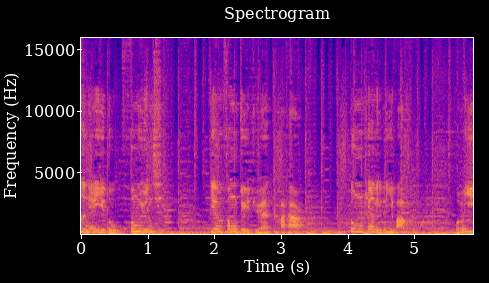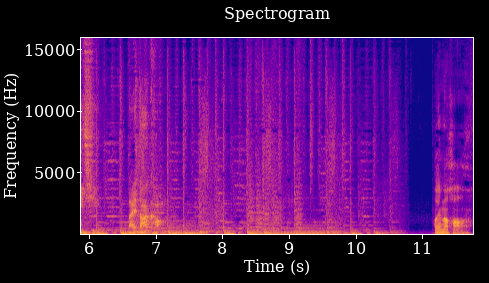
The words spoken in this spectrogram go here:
四年一度风云起，巅峰对决卡塔尔，冬天里的一把火，我们一起来打卡。朋友们好，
